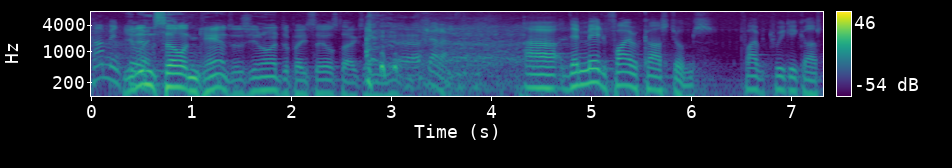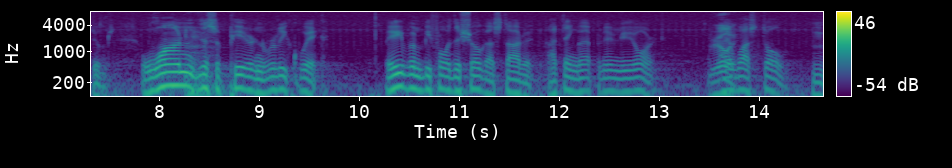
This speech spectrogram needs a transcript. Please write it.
coming to you didn't sell it in Kansas. You don't have to pay sales tax on it. Shut up. Uh, they made five costumes, five Twiki costumes. One disappeared really quick, even before the show got started. I think it happened in New York. Really? I was told. Hmm.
